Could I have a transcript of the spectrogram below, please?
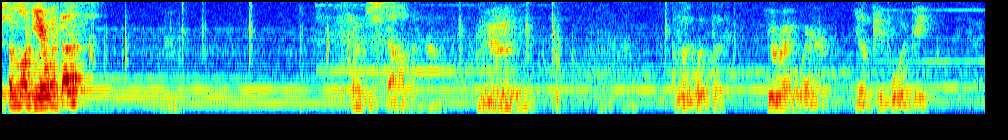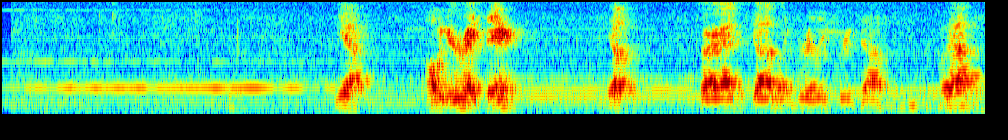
Is there someone here with us? So it just stopped. Yeah. But look, look, look. You're right where you know people would be. Yeah. Oh, you're right there. Yep. Sorry, I just got like really freaked out. What happened?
